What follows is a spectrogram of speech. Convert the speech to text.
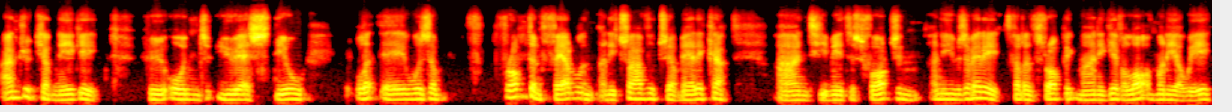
Andrew Carnegie, who owned US Steel, uh, was a from Dunfermline and he travelled to America and he made his fortune. And he was a very philanthropic man. He gave a lot of money away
